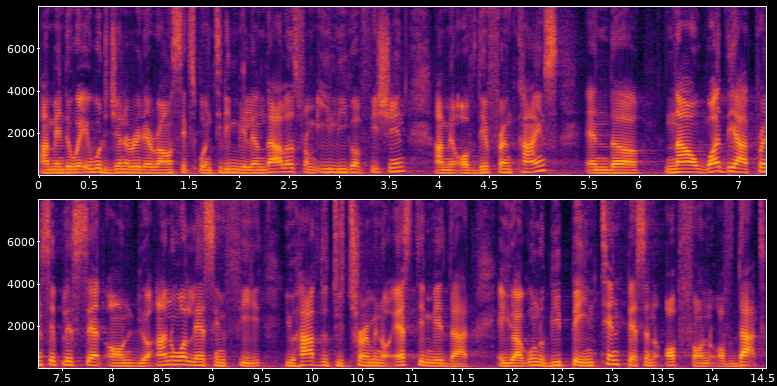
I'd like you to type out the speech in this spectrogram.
I mean, they were able to generate around $6.3 million from illegal fishing, I mean, of different kinds. And uh, now what they are principally set on your annual lesson fee, you have to determine or estimate that, and you are going to be paying 10% upfront of that.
